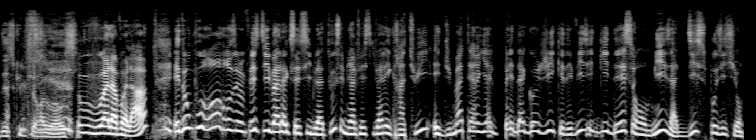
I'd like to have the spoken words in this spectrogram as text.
Des sculptures à voir aussi. Voilà, voilà. Et donc, pour rendre le festival accessible à tous, eh bien, le festival est gratuit et du matériel pédagogique et des visites guidées seront mises à disposition.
